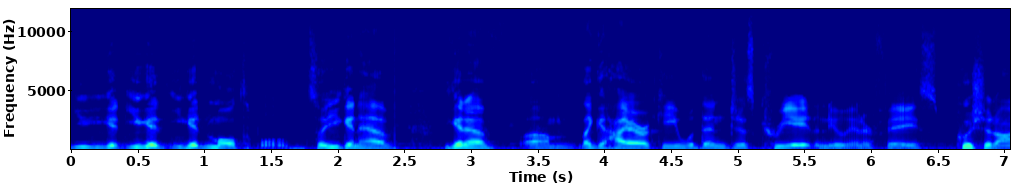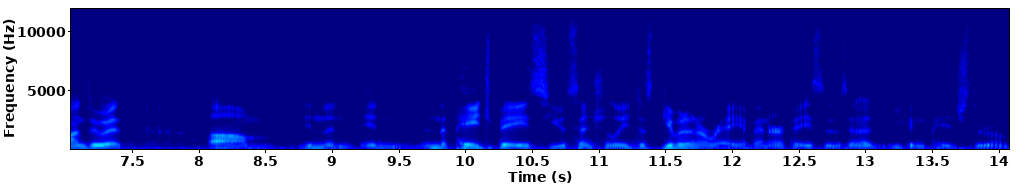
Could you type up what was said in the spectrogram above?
you, you get you get you get multiple. So you can have you can have um, like a hierarchy would then just create a new interface, push it onto it. Um, in the in in the page base, you essentially just give it an array of interfaces, and it, you can page through them.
